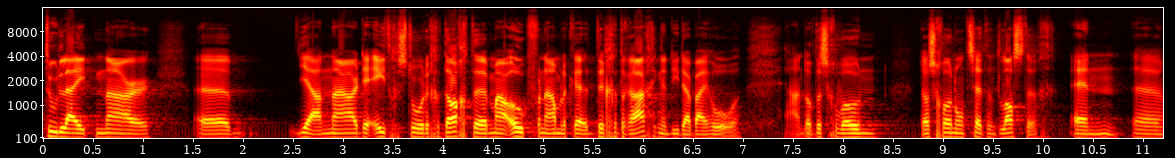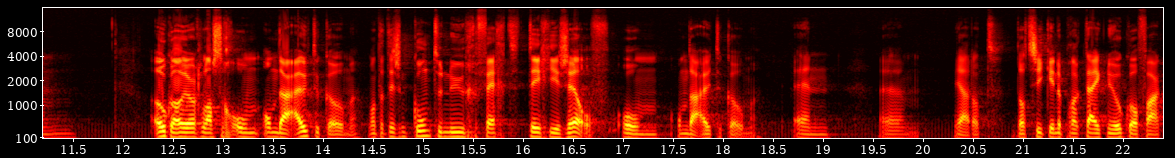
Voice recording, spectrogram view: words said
toeleidt naar, ja, naar de eetgestoorde gedachten, maar ook voornamelijk de gedragingen die daarbij horen. Ja, dat is gewoon, dat is gewoon ontzettend lastig. En ehm, ook al heel erg lastig om, om daaruit te komen. Want het is een continu gevecht tegen jezelf om, om daaruit te komen. En ehm, ja, dat, dat zie ik in de praktijk nu ook wel vaak,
